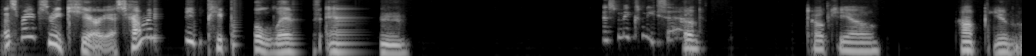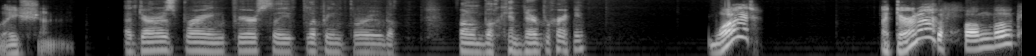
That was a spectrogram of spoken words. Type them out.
this makes me curious. How many people live in This makes me sad. Oh. Tokyo population? Adurna's brain fiercely flipping through the phone book in their brain. What? Adurna? the phone book?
